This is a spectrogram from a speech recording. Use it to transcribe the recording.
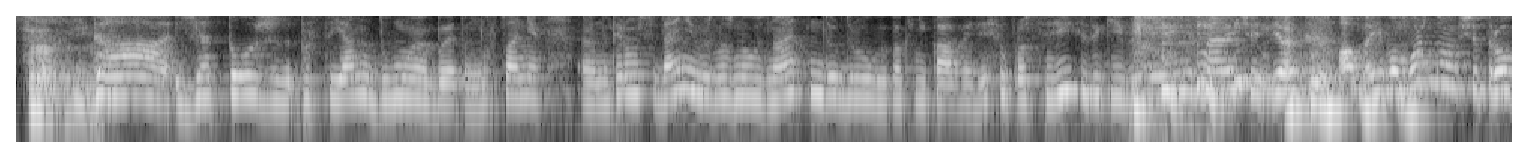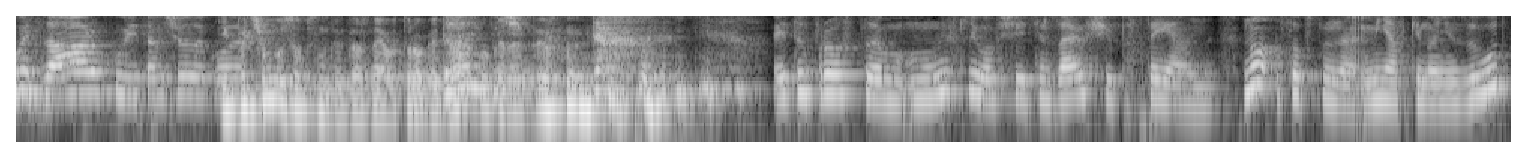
Сразу же. Да, я тоже постоянно думаю об этом. Ну, в плане, э, на первом свидании вы должны узнать друг друга как-никак, а здесь вы просто сидите такие, блин, я не знаю, что делать. А, а его можно вообще трогать за руку или там что такое? И почему, собственно, ты должна его трогать да, за руку, когда ты... Это просто мысли вообще терзающие постоянно. Но, собственно, меня в кино не зовут.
